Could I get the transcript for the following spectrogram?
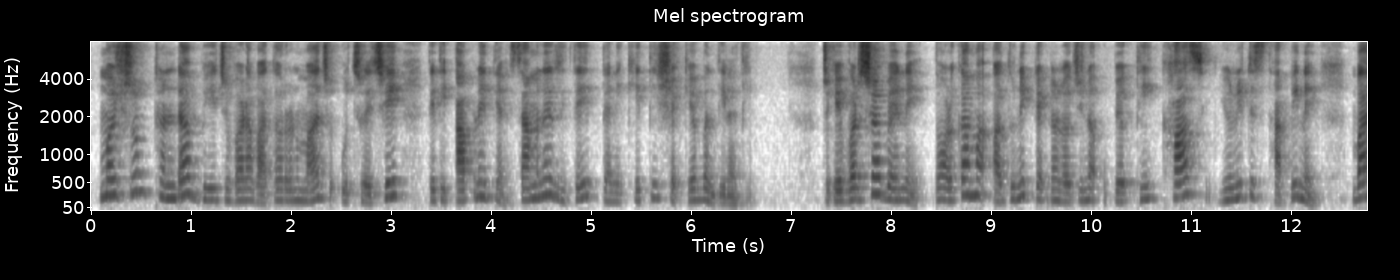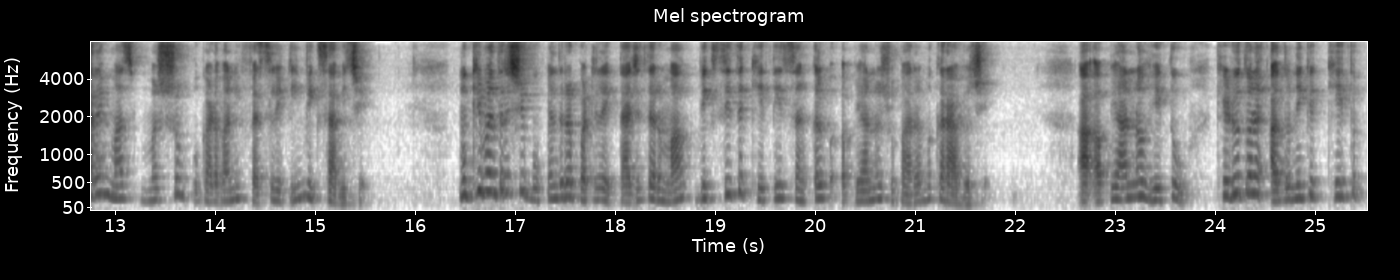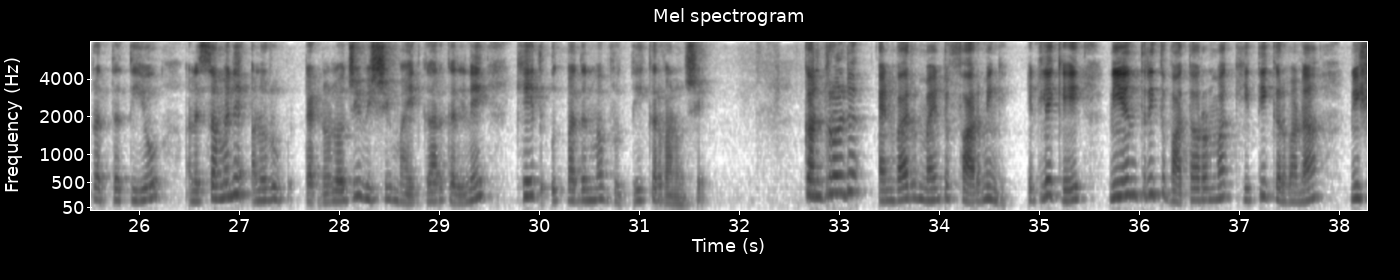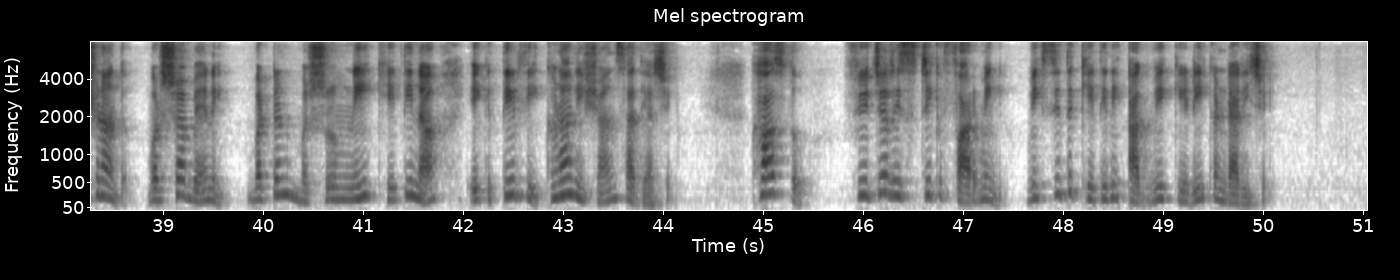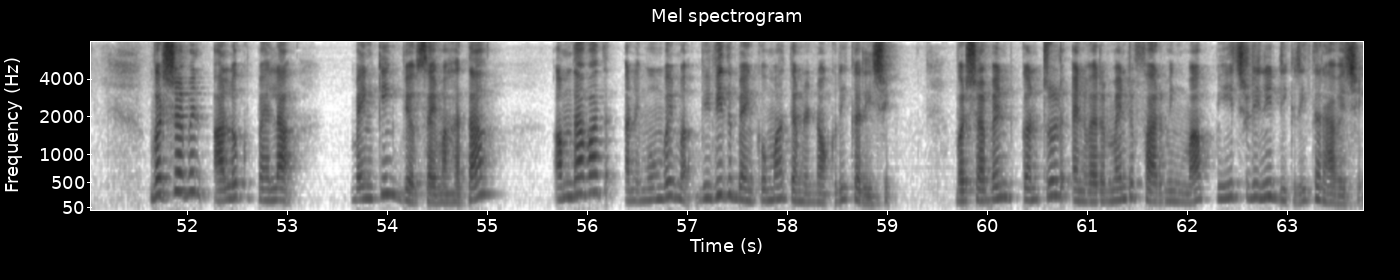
મશરૂમ ઠંડા ભેજવાળા વાતાવરણમાં જ ઉછરે છે. તેથી આપણે ત્યાં સામાન્ય રીતે તેની ખેતી શક્ય બનતી નથી. જોકે વર્ષાબેને ધોળકામાં આધુનિક ટેકનોલોજીના ઉપયોગથી ખાસ યુનિટ સ્થાપીને બારે માસ મશરૂમ ઉગાડવાની ફેસિલિટી વિકસાવી છે. મુખ્યમંત્રી શ્રી ભૂપેન્દ્ર પટેલે તાજેતરમાં વિકસિત ખેતી સંકલ્પ અભિયાનનો શુભારંભ કરાવ્યો છે. આ અભિયાનનો હેતુ ખેડૂતોને આધુનિક ખેત પદ્ધતિઓ અને સમયને અનુરૂપ ટેકનોલોજી વિશે માહિતગાર કરીને ખેત ઉત્પાદનમાં વૃદ્ધિ કરવાનો છે. કંટ્રોલ્ડ એન્વાયરમેન્ટ ફાર્મિંગ એટલે કે નિયંત્રિત વાતાવરણમાં ખેતી કરવાના નિષ્ણાંત વર્ષાબેને બટન મશરૂમની ખેતીના એક તીરથી ઘણા નિશાન સાધ્યા છે. ખાસ તો ફ્યુચરિસ્ટિક ફાર્મિંગ વિકસિત ખેતીની આગવી કેડી કંડારી છે. વર્ષાબેન આલોક પહેલા બેન્કિંગ વ્યવસાયમાં હતા. અમદાવાદ અને મુંબઈમાં વિવિધ બેન્કોમાં તેમણે નોકરી કરી છે. વર્ષાબેન કંટ્રોલ્ડ એન્વાયરમેન્ટ ફાર્મિંગમાં પીએચડીની ડિગ્રી ધરાવે છે.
